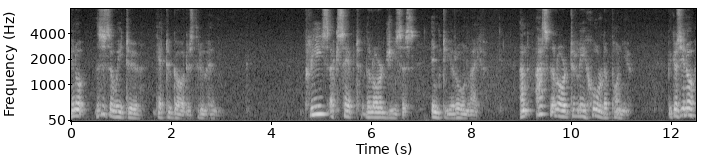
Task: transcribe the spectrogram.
you know, this is the way to get to God is through him. Please accept the Lord Jesus into your own life and ask the Lord to lay hold upon you. Because you know,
